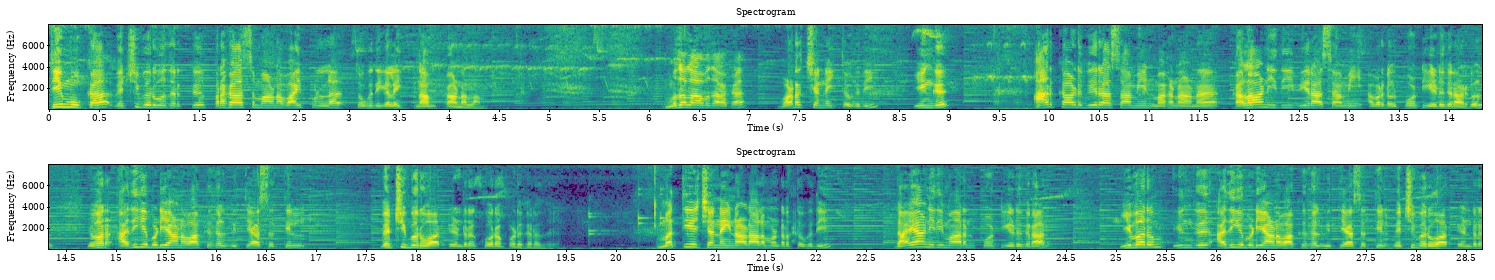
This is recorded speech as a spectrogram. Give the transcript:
திமுக வெற்றி பெறுவதற்கு பிரகாசமான வாய்ப்புள்ள தொகுதிகளை நாம் காணலாம். முதலாவதாக வடசென்னை தொகுதி. இங்கு ஆற்காடு வீராசாமியின் மகனான கலாநிதி வீராசாமி அவர்கள் போட்டியிடுகிறார்கள். இவர் அதிகப்படியான வாக்குகள் வித்தியாசத்தில் வெற்றி பெறுவார் என்று கூறப்படுகிறது. மத்திய சென்னை நாடாளுமன்ற தொகுதி. தயாநிதி மாறன் போட்டியிடுகிறார். இவரும் இங்கு அதிகப்படியான வாக்குகள் வித்தியாசத்தில் வெற்றி பெறுவார் என்று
